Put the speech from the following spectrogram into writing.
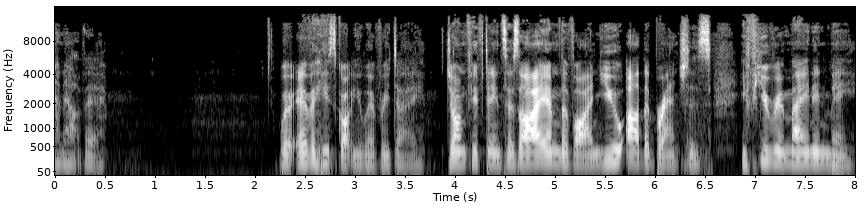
and out there. Wherever He's got you every day. John 15 says, I am the vine, you are the branches. If you remain in me,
